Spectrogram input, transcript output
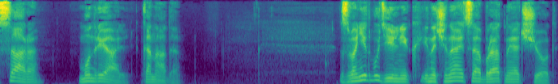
Сара, Монреаль, Канада. Звонит будильник, и начинается обратный отсчет.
